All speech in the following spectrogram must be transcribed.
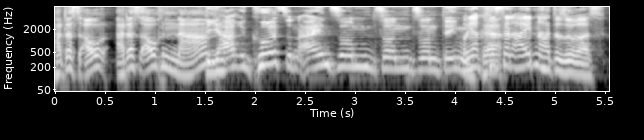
Hat das auch, hat das auch einen Namen? Die Haare kurz und eins so ein, so ein, so ein Ding. Oh ja, Christian Eiden hatte sowas.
